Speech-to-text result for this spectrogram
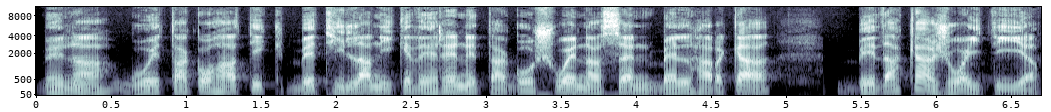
Bena guetako hatik beti lanik ederen eta goxuena zen belharka, bedaka joaitia.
